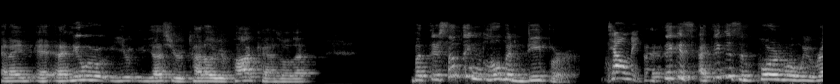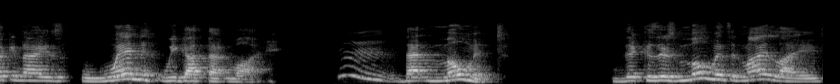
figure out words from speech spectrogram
And I, and I knew you, that's your title of your podcast, all that. But there's something a little bit deeper. Tell me. I think it's I think it's important when we recognize when we got that why, Hmm. that moment. Because there's moments in my life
